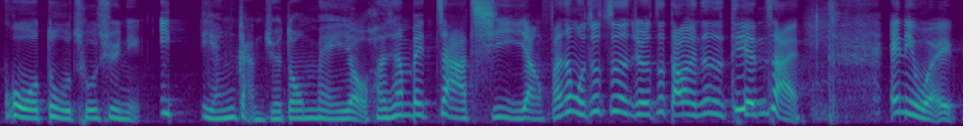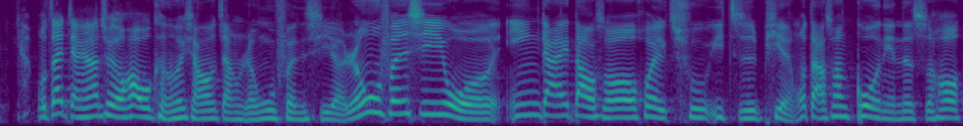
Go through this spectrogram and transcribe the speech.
过渡出去，你一点感觉都没有，好像被炸漆一样。反正我就真的觉得这导演真是天才。Anyway，我再讲下去的话，我可能会想要讲人物分析了。人物分析，我应该到时候会出一支片。我打算过年的时候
